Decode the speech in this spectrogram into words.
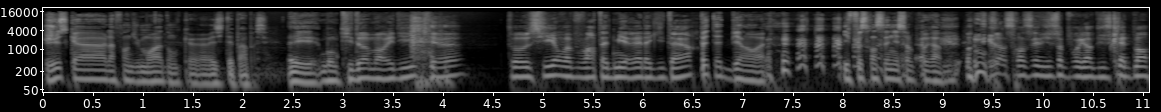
jusqu'à la fin du mois. Donc, euh, n'hésitez pas à passer. Et mon petit Dom aurait dit que toi aussi, on va pouvoir t'admirer à la guitare. Peut-être bien, ouais. Il faut se renseigner sur le programme. On ira se renseigner sur le programme discrètement.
